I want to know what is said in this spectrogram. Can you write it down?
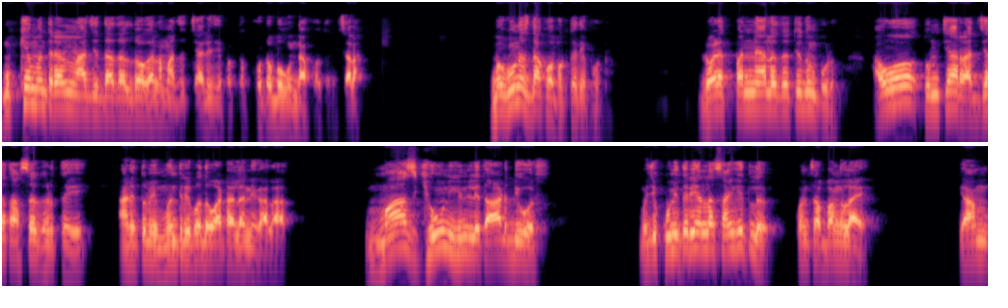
मुख्यमंत्र्यांना अजित दादाला दोघाला माझं चॅलेंज आहे. फक्त फोटो बघून दाखवतो चला. बघूनच दाखवा फक्त ते फोटो. डोळ्यात पण नाही आलं तर तिथून पुढं. अहो तुमच्या राज्यात असं घडतंय आणि तुम्ही मंत्रीपद वाटायला निघालात. मास घेऊन हिंडलेत आठ दिवस. म्हणजे कुणीतरी यांना सांगितलं कोणचा बंगला आहे की आम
